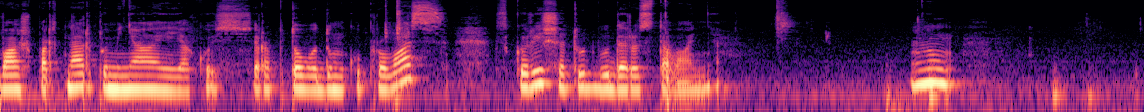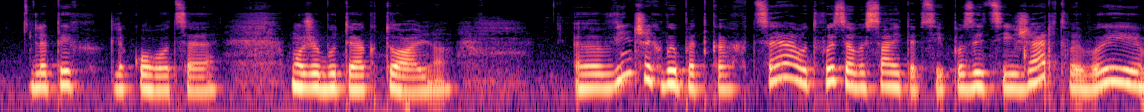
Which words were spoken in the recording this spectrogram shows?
ваш партнер поміняє якось раптово думку про вас. Скоріше тут буде розставання. Ну, для тих, для кого це може бути актуально. Е, В інших випадках це от ви зависаєте в цій позиції жертви, ви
